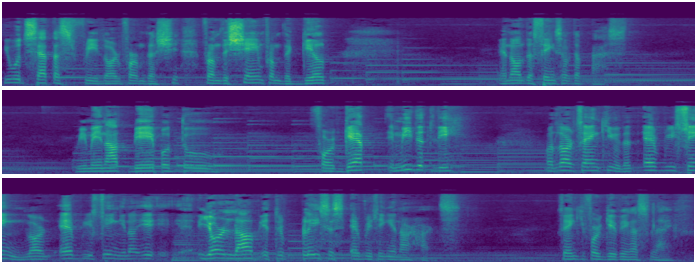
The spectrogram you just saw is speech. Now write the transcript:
You would set us free, Lord, from the, sh- from the shame, from the guilt, and all the things of the past. We may not be able to forget immediately, but Lord, thank you that everything, Lord, everything, you know, it, it, your love, it replaces everything in our hearts. Thank you for giving us life.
